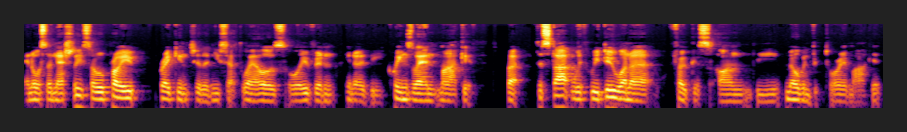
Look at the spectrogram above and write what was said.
and also nationally. So we'll probably break into the New South Wales or even you know the Queensland market. But to start with, we do want to focus on the Melbourne Victoria market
